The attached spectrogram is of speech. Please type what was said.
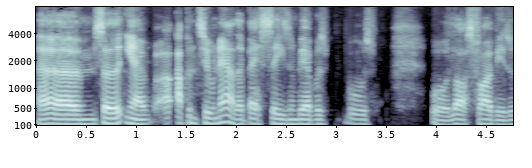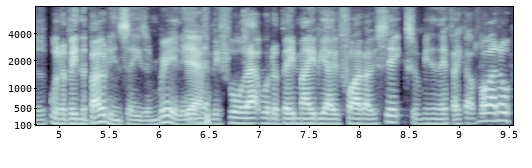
Um, so you know, up until now, the best season we had was was well, the last five years was, would have been the Boleyn season, really. Yeah. And then before that would have been maybe 05, 06, when we in the FA Cup final.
